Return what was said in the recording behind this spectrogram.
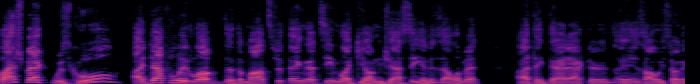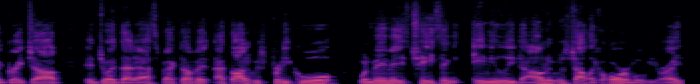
Flashback was cool. I definitely loved the, the monster thing. That seemed like young Jesse in his element. I think that actor has always done a great job. Enjoyed that aspect of it. I thought it was pretty cool when May May's chasing Amy Lee down. It was shot like a horror movie, right?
